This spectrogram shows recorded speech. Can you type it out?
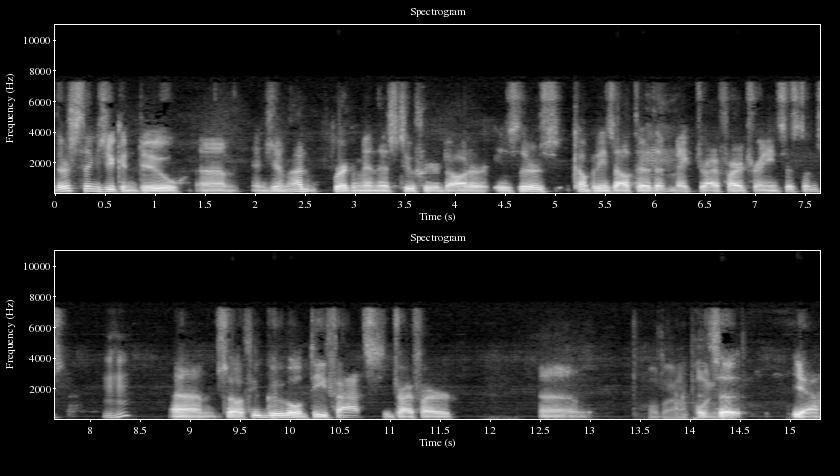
there's things you can do, um, and Jim, I'd recommend this too for your daughter. Is there's companies out there that make dry fire training systems. Mm-hmm. Um, so if you Google DFATs, dry fire, um, Hold on, I'm pulling it's a yeah,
